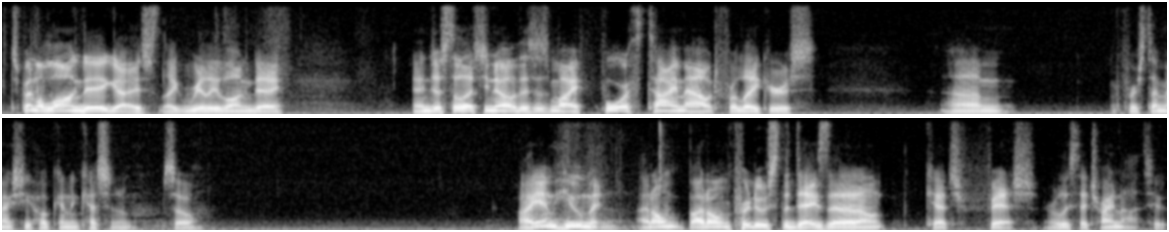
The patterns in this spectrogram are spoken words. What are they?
It's been a long day, guys, like really long day. And just to let you know, this is my fourth time out for Lakers. Um, first time actually hooking and catching them. So I am human. I don't I don't produce the days that I don't catch fish, or at least I try not to.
